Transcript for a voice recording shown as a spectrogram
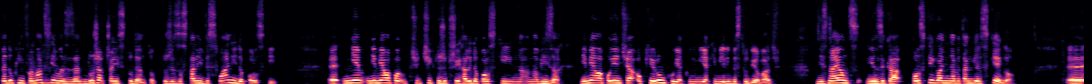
Według informacji mhm. MSZ duża część studentów, którzy zostali wysłani do Polski, e, nie, nie miała, ci, ci, którzy przyjechali do Polski na, na wizach, nie miała pojęcia o kierunku, jakim, jaki mieliby studiować, nie znając języka polskiego ani nawet angielskiego. E,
